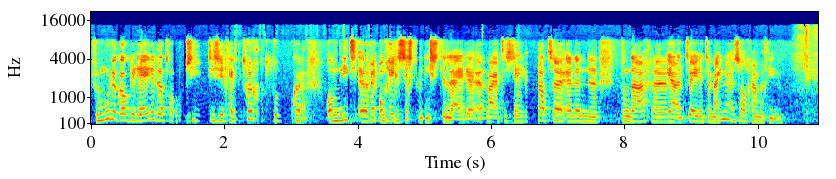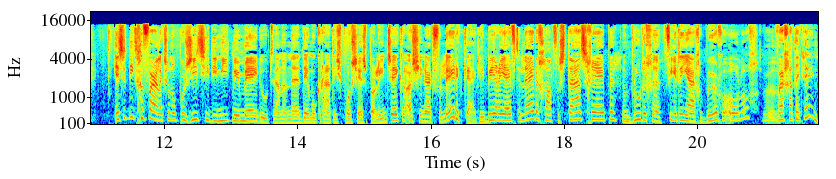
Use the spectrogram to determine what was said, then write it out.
vermoedelijk ook de reden dat de oppositie zich heeft teruggetrokken... om, niet, uh, om geen gezichtsverlies te leiden. Uh, maar het is zeker dat uh, Ellen vandaag ja, een tweede termijn zal gaan beginnen. Is het niet gevaarlijk, zo'n oppositie die niet meer meedoet aan een democratisch proces, Pauline? Zeker als je naar het verleden kijkt. Liberia heeft de leider gehad van staatsgrepen, een bloedige 14-jarige burgeroorlog. Waar gaat dit heen?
